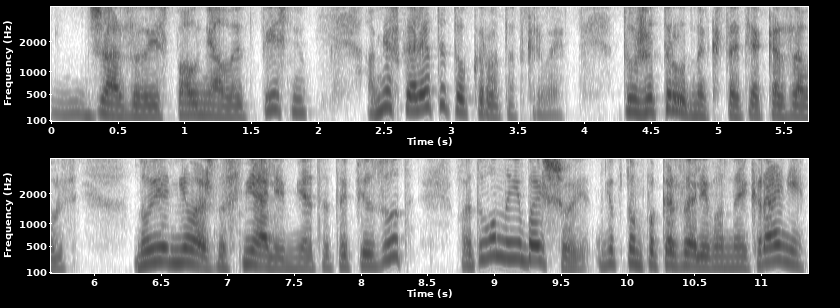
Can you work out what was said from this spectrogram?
джазовая исполняла эту песню. А мне сказали, а ты только рот открывай. Тоже трудно, кстати, оказалось. Но неважно, сняли мне этот эпизод. Потом он небольшой. Мне потом показали его на экране.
